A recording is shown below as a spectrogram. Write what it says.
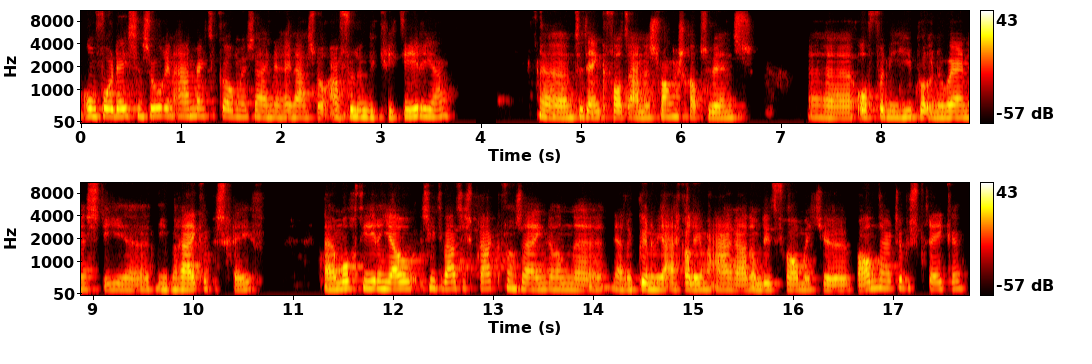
om voor deze sensoren in aanmerking te komen zijn er helaas wel aanvullende criteria. Uh, te denken valt aan een zwangerschapswens uh, of van die hypo-awareness die, uh, die Marijke beschreef. mocht hier in jouw situatie sprake van zijn, dan, ja, dan kunnen we je eigenlijk alleen maar aanraden om dit vooral met je behandelaar te bespreken.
